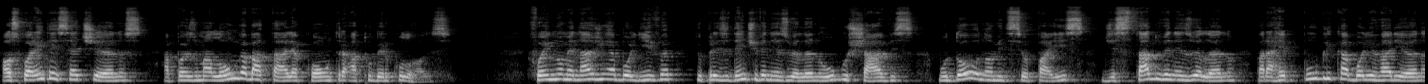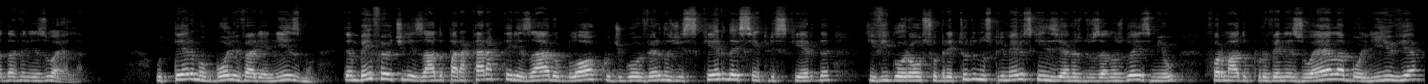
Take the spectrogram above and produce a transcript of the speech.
aos 47 anos, após uma longa batalha contra a tuberculose. Foi em homenagem a Bolívar que o presidente venezuelano Hugo Chávez mudou o nome de seu país de Estado venezuelano para República Bolivariana da Venezuela. O termo bolivarianismo também foi utilizado para caracterizar o bloco de governos de esquerda e centro-esquerda que vigorou sobretudo nos primeiros 15 anos dos anos 2000, formado por Venezuela, Bolívia,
